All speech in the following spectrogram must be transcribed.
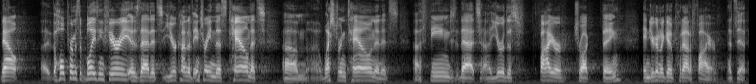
Now, uh, the whole premise of Blazing Fury is that it's you're kind of entering this town that's um, a western town, and it's uh, themed that uh, you're this fire truck thing and you're going to go put out a fire. That's it.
